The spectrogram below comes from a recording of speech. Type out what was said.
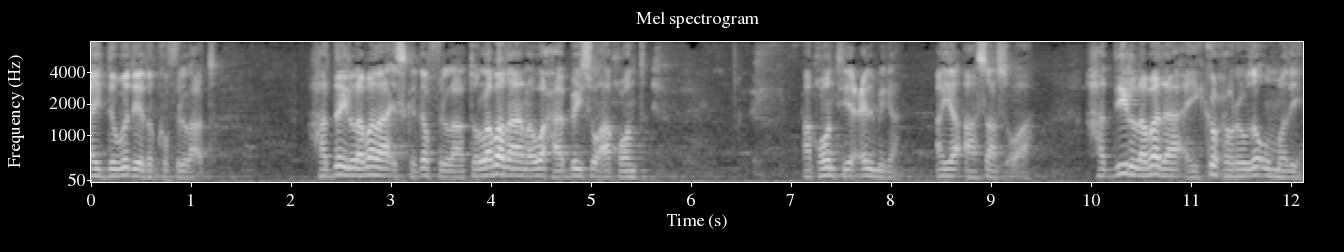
ay dawadeeda ku fillaato hadday labadaa iskaga fillaato labadaana waxaa bays oo aqoonta aqoonta. Iyo cilmiga ayaa aasaas u ah. Haddii labadaa ay ka xorowdo ummadi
